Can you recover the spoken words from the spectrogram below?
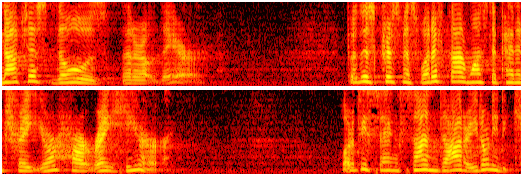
not just those that are out there. But this Christmas, what if God wants to penetrate your heart right here? What if He's saying, son, daughter, you don't need to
